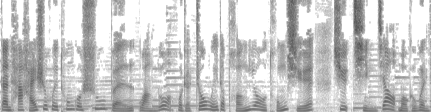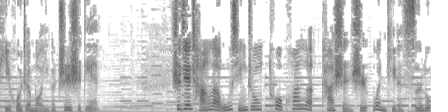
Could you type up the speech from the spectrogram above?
但他还是会通过书本、网络或者周围的朋友、同学去请教某个问题或者某一个知识点。时间长了，无形中拓宽了他审视问题的思路。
